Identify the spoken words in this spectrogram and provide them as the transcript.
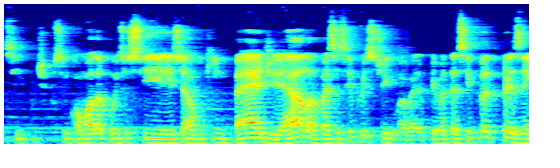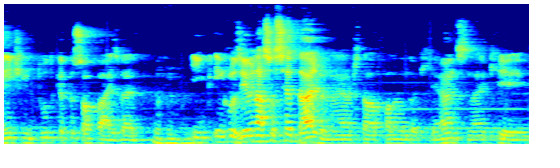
se, tipo, se incomoda com isso, se isso é algo que impede ela, vai ser sempre o estigma, velho. Porque vai estar sempre presente em tudo que a pessoa faz, velho. Uhum. In- Inclusive na sociedade, né? A gente tava falando aqui antes, né? Que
